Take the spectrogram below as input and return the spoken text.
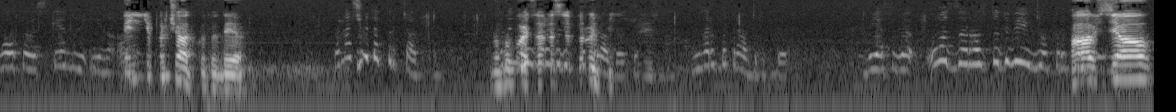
двох скину і на Ти мені перчатку туди. Та на чому так перчатку? Ну Ну, побач, зараз зараз заберуть. зробити. Ну зараз буде бити. Бо я себе. От зараз, то диви його. А, взяв.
